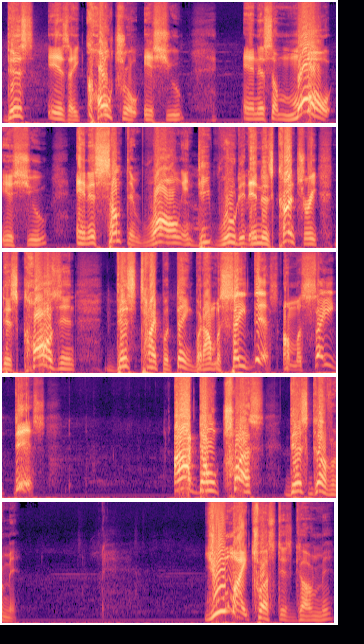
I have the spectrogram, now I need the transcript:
This is a cultural issue and it's a moral issue and it's something wrong and deep rooted in this country that's causing this type of thing. But I'm going to say this. I'm going to say this. I don't trust this government. You might trust this government,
